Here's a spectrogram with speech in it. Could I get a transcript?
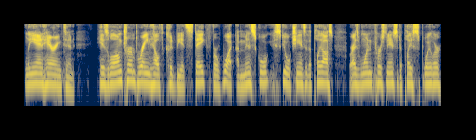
Leanne Harrington. His long term brain health could be at stake for what? A minuscule school chance at the playoffs? Or as one person answered to play spoiler,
